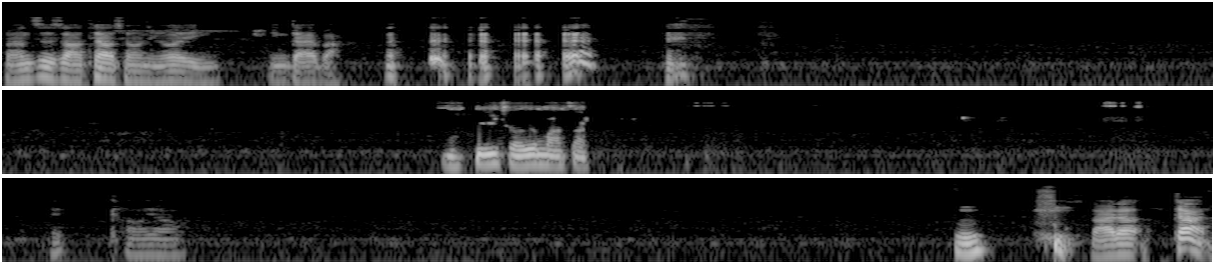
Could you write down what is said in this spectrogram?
反正至少跳球你会赢，应该吧？第一球就马上，靠腰，嗯，来了，干。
